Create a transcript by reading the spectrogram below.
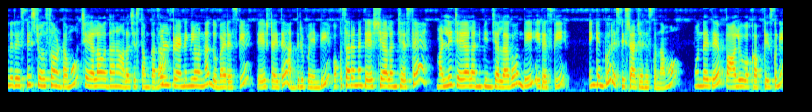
కొన్ని రెసిపీస్ చూస్తూ ఉంటాము. చేయాలా వద్దా అని ఆలోచిస్తాం కదా. ఫుల్ ట్రెండింగ్లో ఉన్న దుబాయ్ రెసిపీ టేస్ట్ అయితే అద్దరిపోయింది. ఒకసారైనా టేస్ట్ చేయాలని చేస్తే మళ్ళీ చేయాలనిపించేలాగా ఉంది ఈ రెసిపీ ఇంకెందుకు రెసిపీ స్టార్ట్ చేసేసుకుందాము. ముందైతే పాలు ఒక కప్ తీసుకొని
